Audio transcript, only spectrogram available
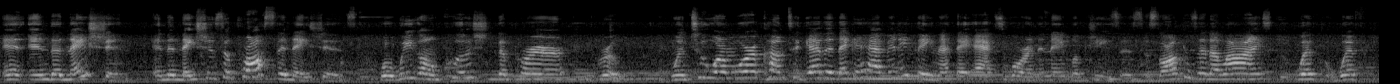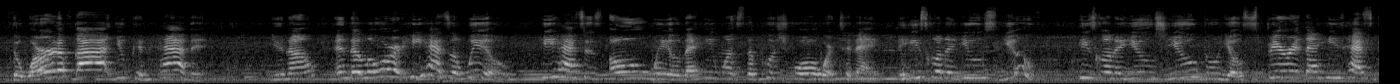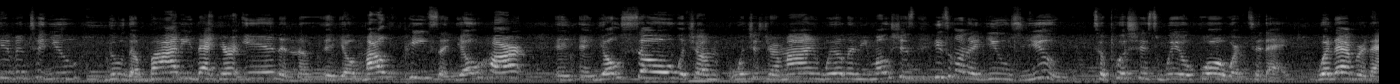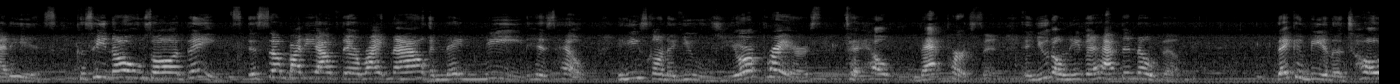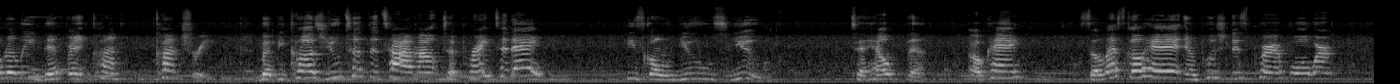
and, and the nation, and the nations across the nations. Where we going to push the prayer through. When two or more come together, they can have anything that they ask for in the name of Jesus. As long as it aligns with, with the word of God, you can have it you know and the lord he has a will he has his own will that he wants to push forward today and he's going to use you he's going to use you through your spirit that he has given to you through the body that you're in and, the, and your mouthpiece and your heart and, and your soul which, your, which is your mind will and emotions he's going to use you to push his will forward today whatever that is because he knows all things is somebody out there right now and they need his help. And he's going to use your prayers to help that person. And you don't even have to know them. They can be in a totally different country. But because you took the time out to pray today, he's going to use you to help them. Okay? So let's go ahead and push this prayer forward.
